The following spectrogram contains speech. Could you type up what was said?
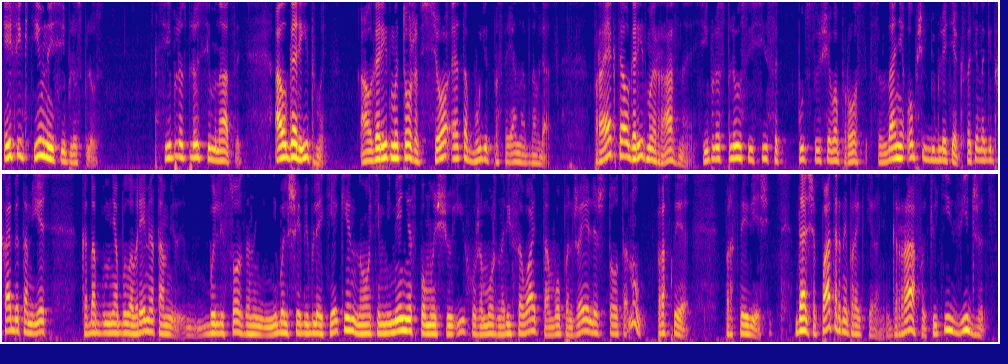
эффективный C++, C++ 17, алгоритмы. Алгоритмы тоже, все это будет постоянно обновляться. Проекты алгоритмы разные, C++ и C сопутствующие вопросы, создание общих библиотек. Кстати, на GitHub там есть когда у меня было время, там были созданы небольшие библиотеки, но тем не менее с помощью их уже можно рисовать там в OpenGL что-то, ну, простые, простые вещи. Дальше, паттерны проектирования, графы, Qt Widgets,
